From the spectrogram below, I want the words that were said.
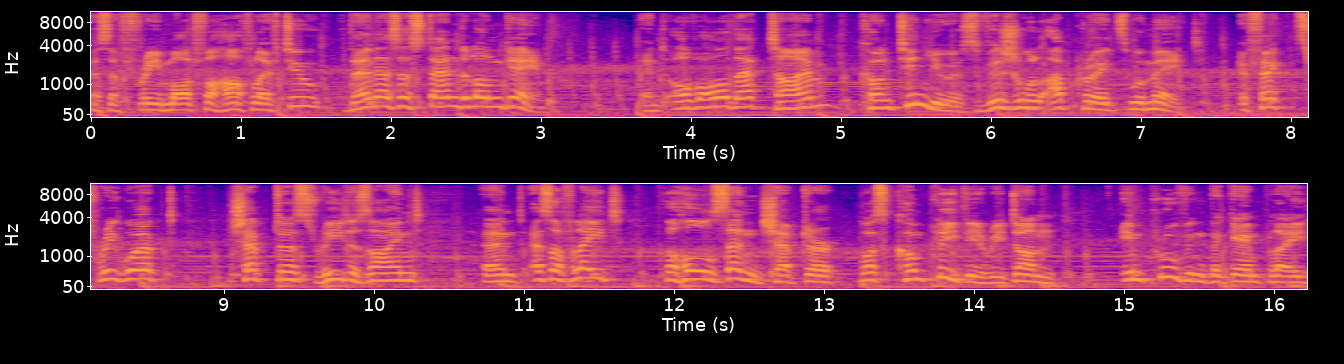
as a free mod for Half-Life 2, then as a standalone game. And over all that time, continuous visual upgrades were made, effects reworked, chapters redesigned, and as of late, the whole Xen chapter was completely redone, improving the gameplay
